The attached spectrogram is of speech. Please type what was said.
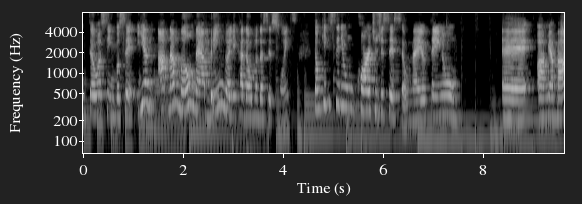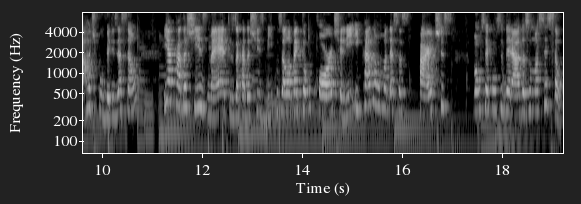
Então, assim, você ia na mão, né, abrindo ali cada uma das sessões. Então, o que, que seria um corte de sessão, né? Eu tenho é, a minha barra de pulverização e a cada X metros, a cada X bicos, ela vai ter um corte ali e cada uma dessas partes vão ser consideradas uma sessão.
